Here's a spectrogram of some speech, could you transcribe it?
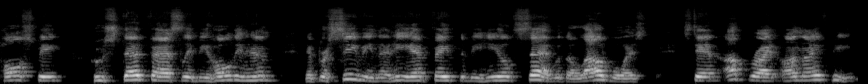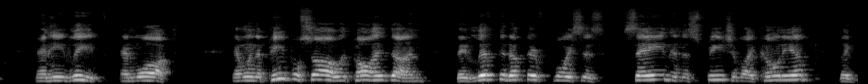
Paul speak, who steadfastly beholding him and perceiving that he had faith to be healed, said with a loud voice, Stand upright on thy feet. And he leaped and walked. And when the people saw what Paul had done, they lifted up their voices, saying in the speech of Lycaonia, The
